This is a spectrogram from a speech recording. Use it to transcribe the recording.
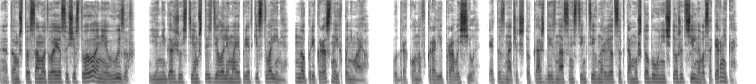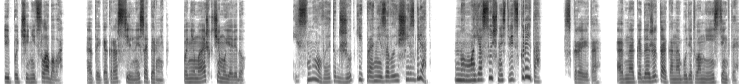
О том, что само твое существование — вызов. Я не горжусь тем, что сделали мои предки с твоими, но прекрасно их понимаю. У драконов в крови право силы. Это значит, что каждый из нас инстинктивно рвется к тому, чтобы уничтожить сильного соперника и подчинить слабого. А ты как раз сильный соперник. Понимаешь, к чему я веду?» И снова этот жуткий пронизывающий взгляд. «Но моя сущность ведь скрыта». «Скрыта. Однако даже так она будет во мне инстинкты.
